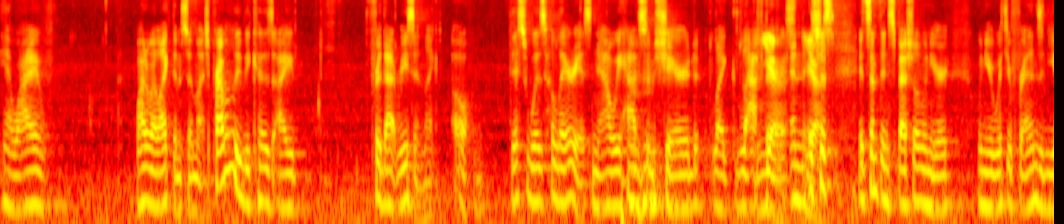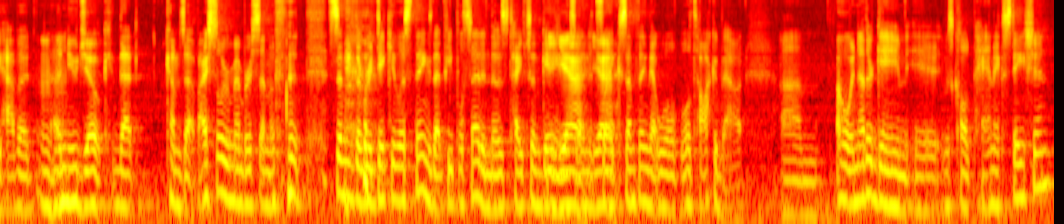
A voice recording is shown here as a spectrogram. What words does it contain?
yeah, why why do I like them so much? Probably because I, for that reason, like oh. This was hilarious. Now we have some shared like laughter, Yes, and yes. it's just it's something special when you're when you're with your friends and you have a, a Mhm. new joke that comes up. I still remember some of the some of the ridiculous things that people said in those types of games, Yeah, and it's yeah. like something that we'll we'll talk about. Um, oh, another game it was called Panic Station.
